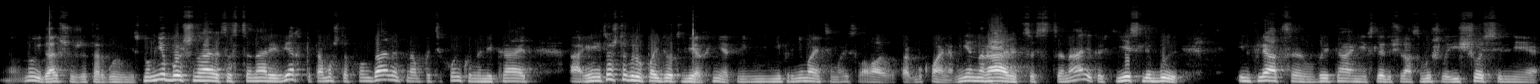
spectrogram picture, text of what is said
ну и дальше уже торгуем вниз. Но мне больше нравится сценарий вверх, потому что фундамент нам потихоньку намекает, а, я не то что говорю пойдет вверх, нет, не, не принимайте мои слова вот так буквально. Мне нравится сценарий, то есть если бы инфляция в Британии в следующий раз вышла еще сильнее,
